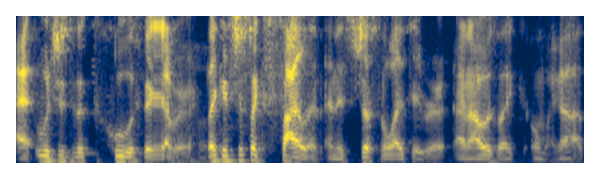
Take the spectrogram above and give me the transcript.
At, which is the coolest thing ever. Uh-huh. Like it's just like silent and it's just a lightsaber. And I was like, oh my god.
